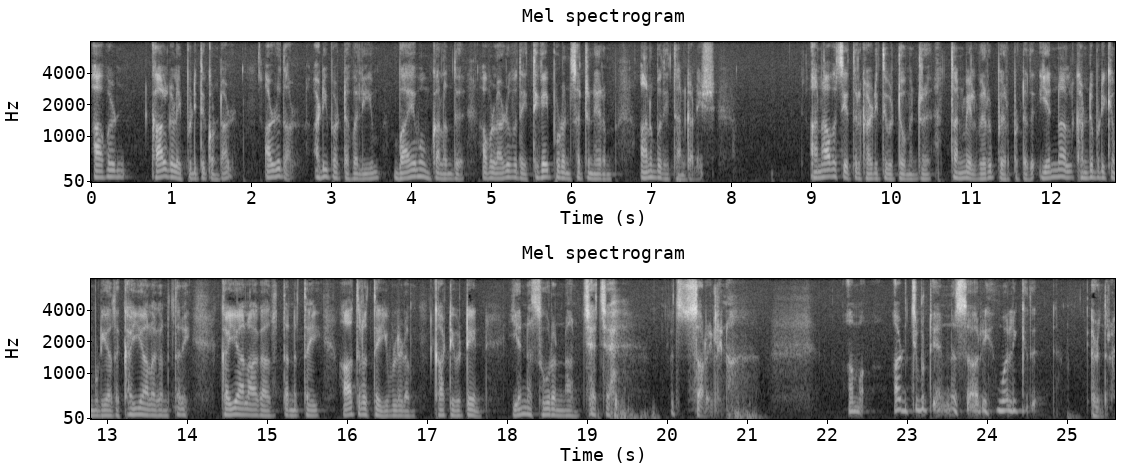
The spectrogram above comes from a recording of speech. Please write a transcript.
அவன் கால்களை பிடித்து கொண்டாள். அழுதாள். அடிபட்ட வலியும் பயமும் கலந்து அவள் அழுவதை திகைப்புடன் சற்று நேரம் அனுமதித்தான் கணேஷ். அனாவசியத்திற்கு அடித்து விட்டோம் என்று தன்மேல் வெறுப்பு ஏற்பட்டது. என்னால் கண்டுபிடிக்க முடியாத கையாளகனத்தை கையாலாகாத தன்னத்தை ஆத்திரத்தை இவளிடம் காட்டிவிட்டேன். என்ன சூரன் நான்? சேச்சே சாரி இல்லைனா ஆமாம் அடிச்சு விட்டு என்ன சாரி வலிக்குது. எழுந்துரு.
